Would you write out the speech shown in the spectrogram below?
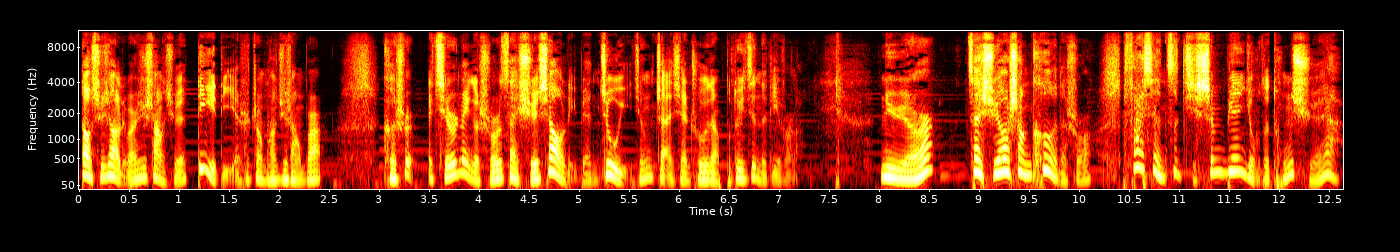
到学校里边去上学，弟弟也是正常去上班。可是哎，其实那个时候在学校里边就已经展现出有点不对劲的地方了，女儿。在学校上课的时候，发现自己身边有的同学呀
